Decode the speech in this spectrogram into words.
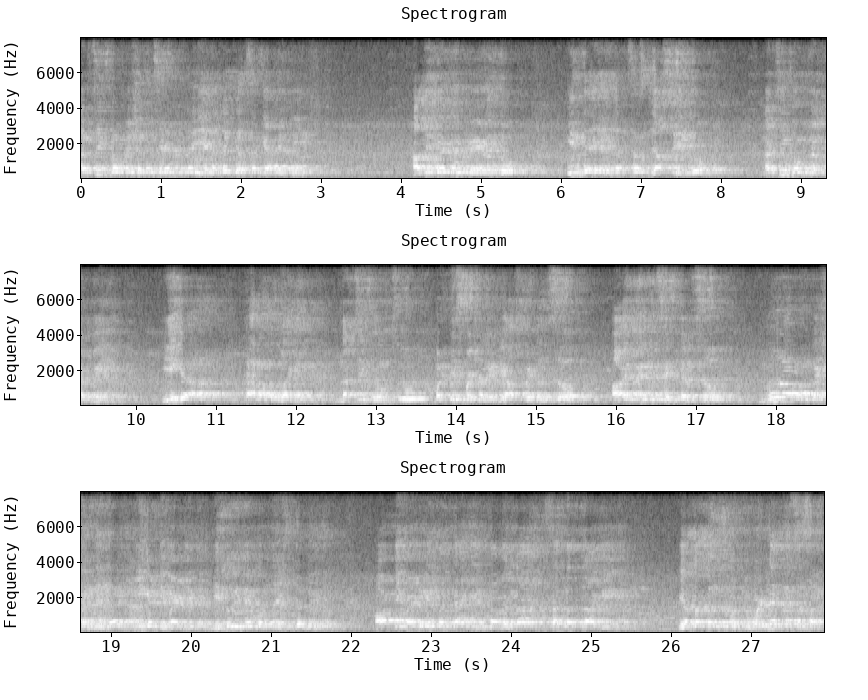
ನರ್ಸಿಂಗ್ ಸೇರಿದ್ರೆ ಏನಂದ್ರೆ ಕೆಲಸ ಗ್ಯಾರಂಟಿ ಅದಕ್ಕೆ ಹೇಳಿದ್ದು ಹಿಂದೆ ನರ್ಸಸ್ ಜಾಸ್ತಿ ಇದ್ದು ನರ್ಸಿಂಗ್ ಹೋಮ್ಗಳು ಕಡಿಮೆ. ಈಗ ಕಾಲ ಬದಲಾಗಿದೆ. Nursing homes multi speciality hospitals Ayurvedic centres ನೂರಾರು ಅವಕಾಶಗಳಿದೆ. ಈಗ ಡಿಮ್ಯಾಂಡ್ ಇದೆ. ಇಲ್ಲೂ ಇದೆ ಹೊರದೇಶದಲ್ಲೂ ಇದೆ. ಆ ಡಿಮ್ಯಾಂಡ್ಗೆ ತಕ್ಕಾಗಿ ನಾವೆಲ್ಲ ಸನ್ನದ್ಧರಾಗಿ ಎಲ್ಲ ಕಲಿತ್ಕೊಂಡು ಒಳ್ಳೆ ನರ್ಸಸ್ ಆಗಿ.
